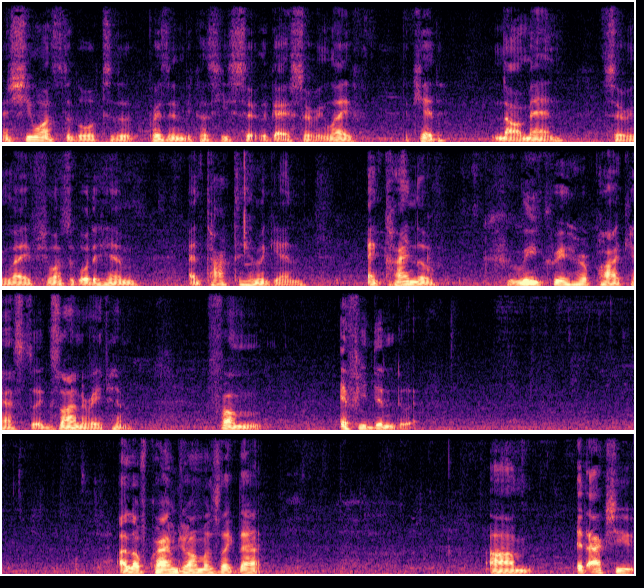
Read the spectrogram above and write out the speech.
and she wants to go to the prison because he's the guy is serving life. The kid, now a man, serving life. She wants to go to him and talk to him again, and kind of recreate her podcast to exonerate him from if he didn't do it. I love crime dramas like that. Um, it actually,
